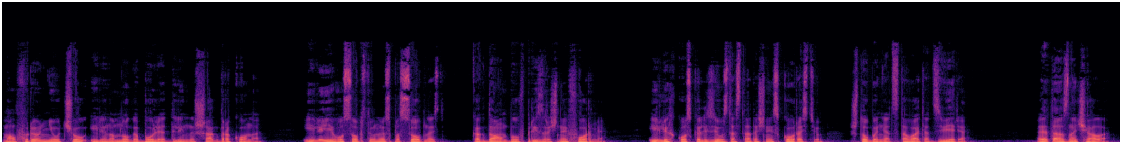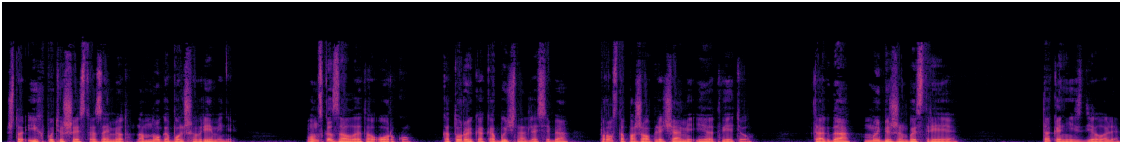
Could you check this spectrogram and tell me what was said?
Малфурион не учел или намного более длинный шаг дракона, или его собственную способность, когда он был в призрачной форме, и легко скользил с достаточной скоростью, чтобы не отставать от зверя. Это означало, что их путешествие займет намного больше времени. Он сказал это орку, который, как обычно для себя, просто пожал плечами и ответил. «Тогда мы бежим быстрее». Так они и сделали.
